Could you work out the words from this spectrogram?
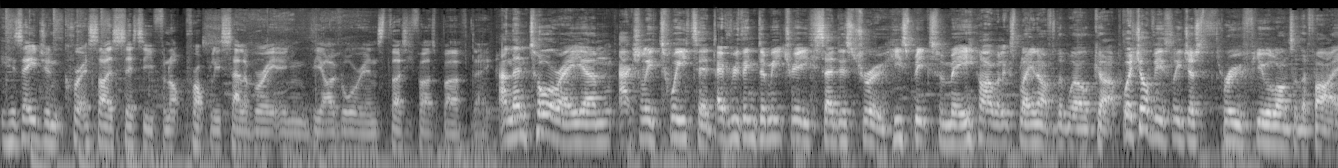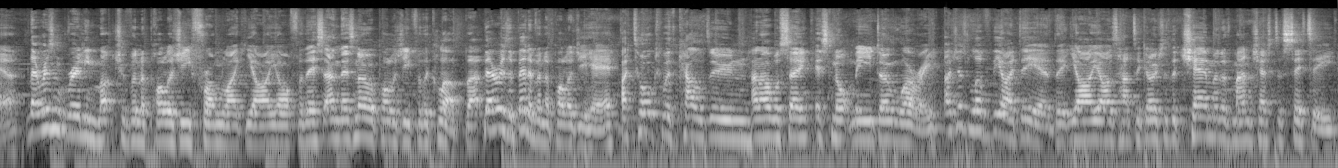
His agent criticised City for not properly celebrating the Ivorian's 31st birthday. And then Toure um, actually tweeted, "Everything Dimitri said is true. He speaks for me. I will explain after the World Cup," which obviously just threw fuel onto the fire. There isn't really much of an apology from like Yaya for this, and there's no apology for the club, but there is a bit of an apology here. I talked with Khaldoon, and I was saying, "It's not me. Don't worry." I just love the idea that Yaya's had to go to the chairman of Manchester City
